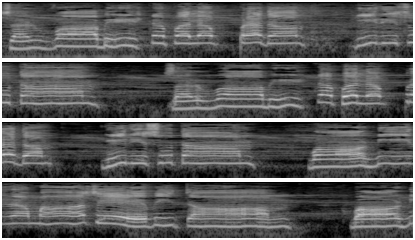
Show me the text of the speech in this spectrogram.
सर्वाभीष्टफलप्रदां गिरिसुतां सर्वाभीष्टफलप्रदां गिरिसुतां वाणीरमासेवितां वाणीरमासेविताम्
